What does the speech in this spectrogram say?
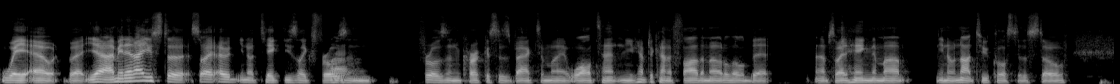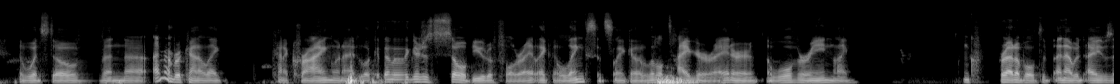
way out but yeah i mean and i used to so i, I would you know take these like frozen frozen carcasses back to my wall tent and you'd have to kind of thaw them out a little bit um, so i'd hang them up you know not too close to the stove the wood stove and uh, i remember kind of like kind of crying when I'd look at them. Like they're just so beautiful, right? Like a lynx, it's like a little tiger, right? Or a wolverine, like incredible to and I would I was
